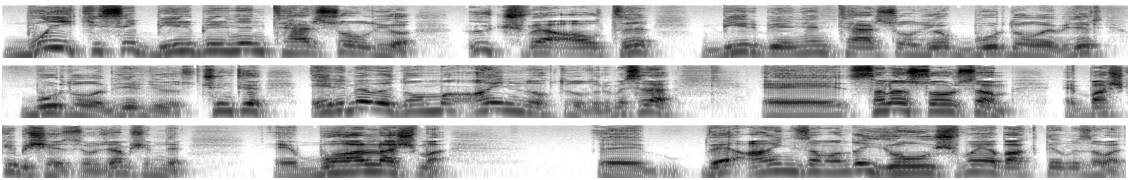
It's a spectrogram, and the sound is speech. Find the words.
bu ikisi birbirinin tersi oluyor. 3 ve 6 birbirinin tersi oluyor. Burada olabilir, burada olabilir diyoruz. Çünkü erime ve donma aynı noktada olur. Mesela e, sana sorsam e, başka bir şey soracağım şimdi. E, buharlaşma. Ee, ve aynı zamanda yoğuşmaya baktığımız zaman.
